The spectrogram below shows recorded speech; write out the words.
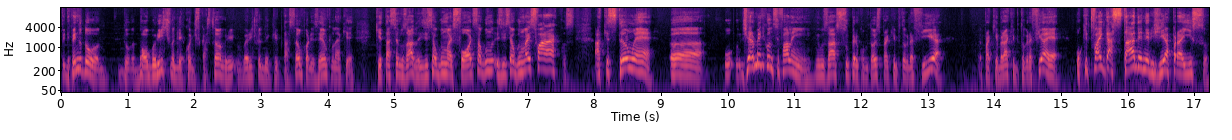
depende do, do, do, algoritmo de codificação, algoritmo de encriptação, por exemplo, né, que está sendo usado. Existem alguns mais fortes, existem alguns mais fracos. A questão é, uh, o, geralmente quando se fala em, em usar supercomputadores para criptografia, para quebrar a criptografia, é o que tu vai gastar de energia para isso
